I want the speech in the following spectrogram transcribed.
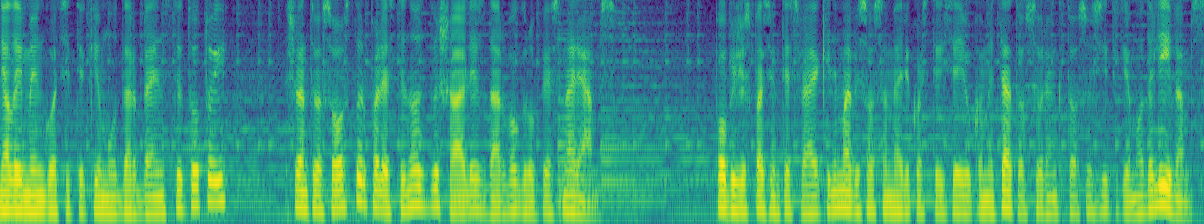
nelaimingų atsitikimų darbe institutui, Šventojo Sosto ir Palestinos dvišalės darbo grupės nariams. Popiežius pasiuntė sveikinimą visos Amerikos teisėjų komiteto surinkto susitikimo dalyviams.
